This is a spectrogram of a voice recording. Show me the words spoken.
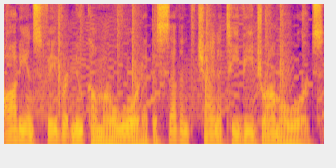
Audience Favorite Newcomer Award at the 7th China TV Drama Awards.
